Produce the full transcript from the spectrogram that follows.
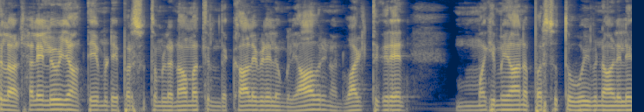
லாட் ஹலே லூயா தேவனுடைய பரிசுத்தமுள்ள நாமத்தில் இந்த காலைவேளையில் உங்கள் யாவரையும் நான் வாழ்த்துகிறேன். மகிமையான பரிசுத்த ஓய்வு நாளிலே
